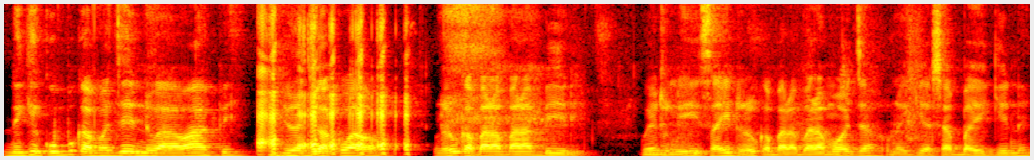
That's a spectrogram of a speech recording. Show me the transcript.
nikikumbuka majini wa wapi unajua kwao unaruka barabara mbili. Kwetu ni hii side unaruka barabara moja unaingia shamba ingine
